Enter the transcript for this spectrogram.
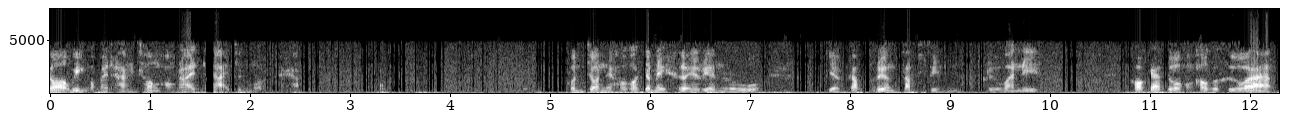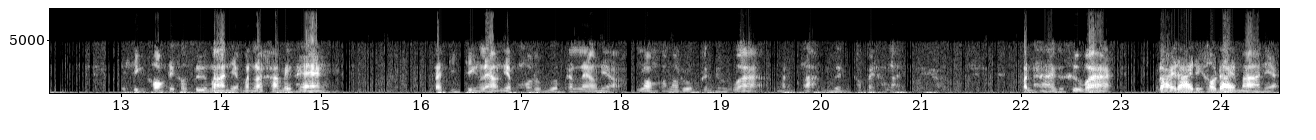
ก็วิ่งออกไปทางช่องของรายจ่ายจนหมดนะครับ คนจนเนี่ยเขาก็จะไม่เคยเรียนรู้เกี่ยวกับเรื่องทรัพย์สิน หรือว่านี่ข้อแก้ตัวของเขาก็คือว่า สิ่งของที่เขาซื้อมาเนี่ย มันราคาไม่แพง แต่จริง ๆ แล้วเนี่ยพอรวมๆกันแล้วเนี่ย ลองเอามารวมกันดูว่ามันผลาญเงินเข้าไปเท่าไหร่นะครับ ปัญหาก็คือว่า รายได้ที่เขาได้มาเนี่ย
